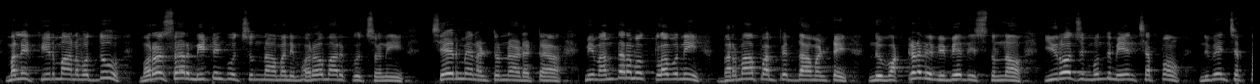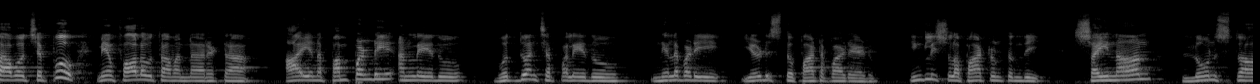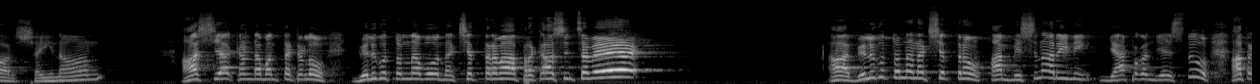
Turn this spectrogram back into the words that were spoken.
మళ్ళీ తీర్మానం వద్దు మరోసారి మీటింగ్ కూర్చుందామని మరోమారు కూర్చొని చైర్మన్ అంటున్నాడట మేమందరము క్లబ్ని బర్మా పంపిద్దామంటే నువ్వు అక్కడవే విభేదిస్తున్నావు ఈరోజు ముందు మేం చెప్పాం నువ్వేం చెప్తావో చెప్పు మేము ఫాలో అవుతామన్నారట. ఆయన పంపండి అనలేదు వద్దు అని చెప్పలేదు నిలబడి ఏడుస్తూ పాట పాడాడు. ఇంగ్లీష్లో పాట ఉంటుంది shine on lone star shine on Asia ఖండమంతటిలో వెలుగుతున్న ఓ నక్షత్రమా ప్రకాశించవే. ఆ వెలుగుతున్న నక్షత్రం ఆ మిషనరీని జ్ఞాపకం చేస్తూ అతను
